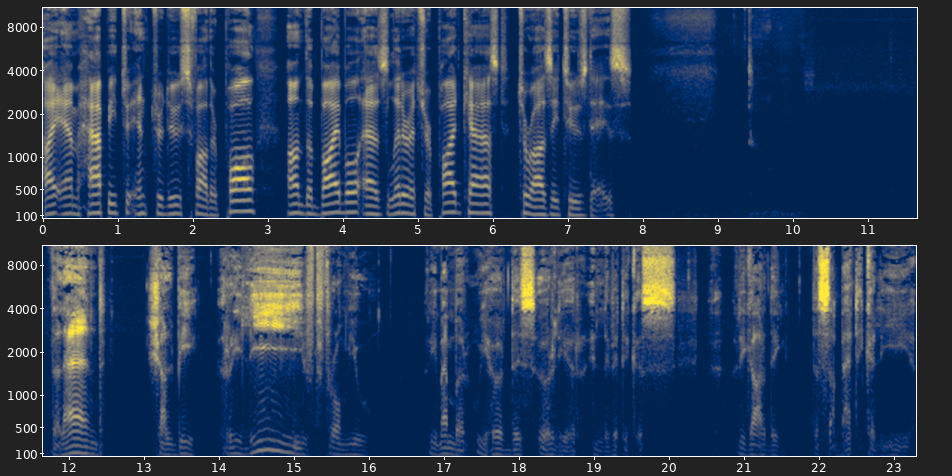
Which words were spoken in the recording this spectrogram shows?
I am happy to introduce Father Paul on the Bible as Literature podcast, Tarazi Tuesdays. The land shall be relieved from you. Remember, we heard this earlier in Leviticus regarding the sabbatical year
